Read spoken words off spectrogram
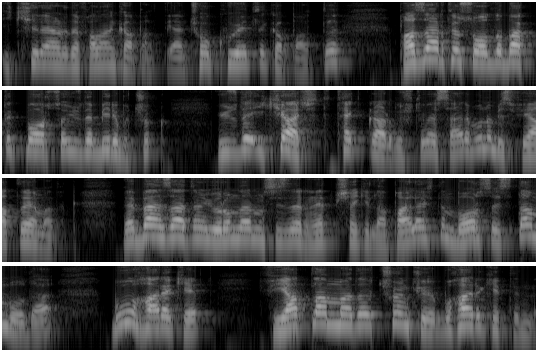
ikilerde falan kapattı. Yani çok kuvvetli kapattı. Pazartesi oldu baktık borsa yüzde bir buçuk. Yüzde iki açtı tekrar düştü vesaire bunu biz fiyatlayamadık. Ve ben zaten yorumlarımı sizlere net bir şekilde paylaştım. Borsa İstanbul'da bu hareket fiyatlanmadı. Çünkü bu hareketin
